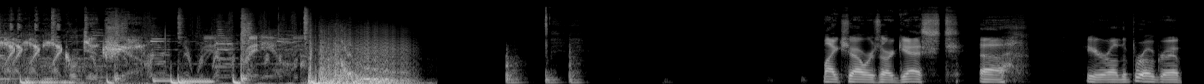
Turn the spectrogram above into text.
Mike, Mike, Michael Duke Show. Radio. Mike Shower's, our guest uh, here on the program.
